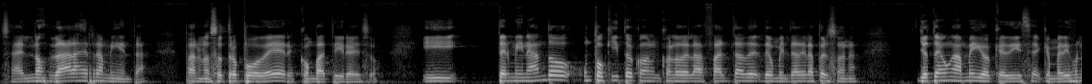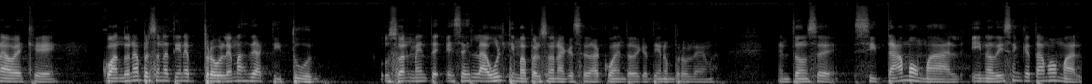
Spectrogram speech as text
O sea, Él nos da las herramientas para nosotros poder combatir eso. Y terminando un poquito con, con lo de la falta de, de humildad de las personas, yo tengo un amigo que dice, que me dijo una vez que cuando una persona tiene problemas de actitud, usualmente esa es la última persona que se da cuenta de que tiene un problema. Entonces, si estamos mal y nos dicen que estamos mal,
